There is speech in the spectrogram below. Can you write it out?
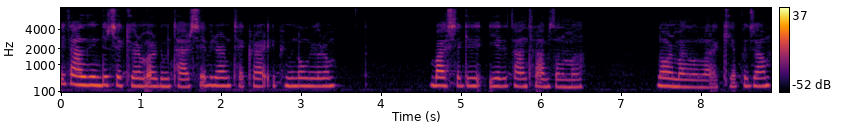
Bir tane zincir çekiyorum. Örgümü ters çeviriyorum. Tekrar ipimi doluyorum. Baştaki 7 tane trabzanımı normal olarak yapacağım.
